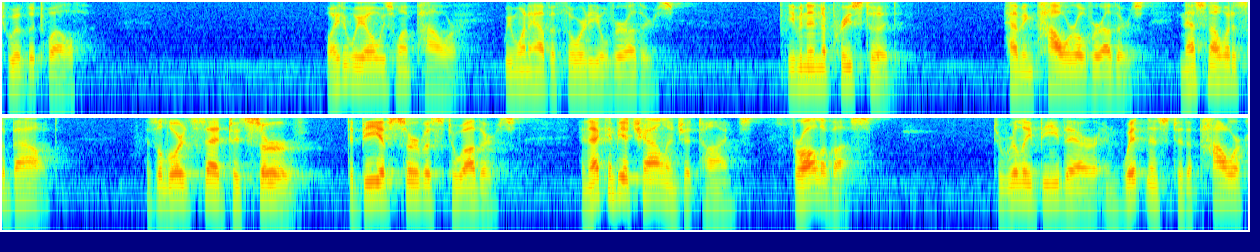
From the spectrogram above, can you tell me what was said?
two of the twelve. Why do we always want power? We want to have authority over others. Even in the priesthood, having power over others. And that's not what it's about. As the Lord said, to serve, to be of service to others. And that can be a challenge at times for all of us to really be there and witness to the power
